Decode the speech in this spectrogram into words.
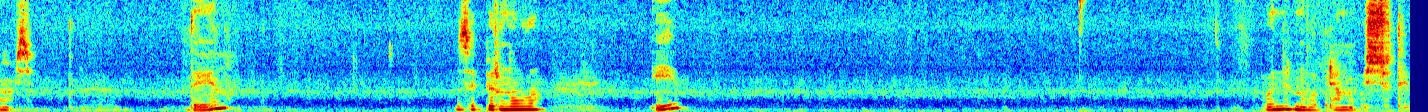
Ось. Один. Запірнула. І винирнула прямо ось сюди.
